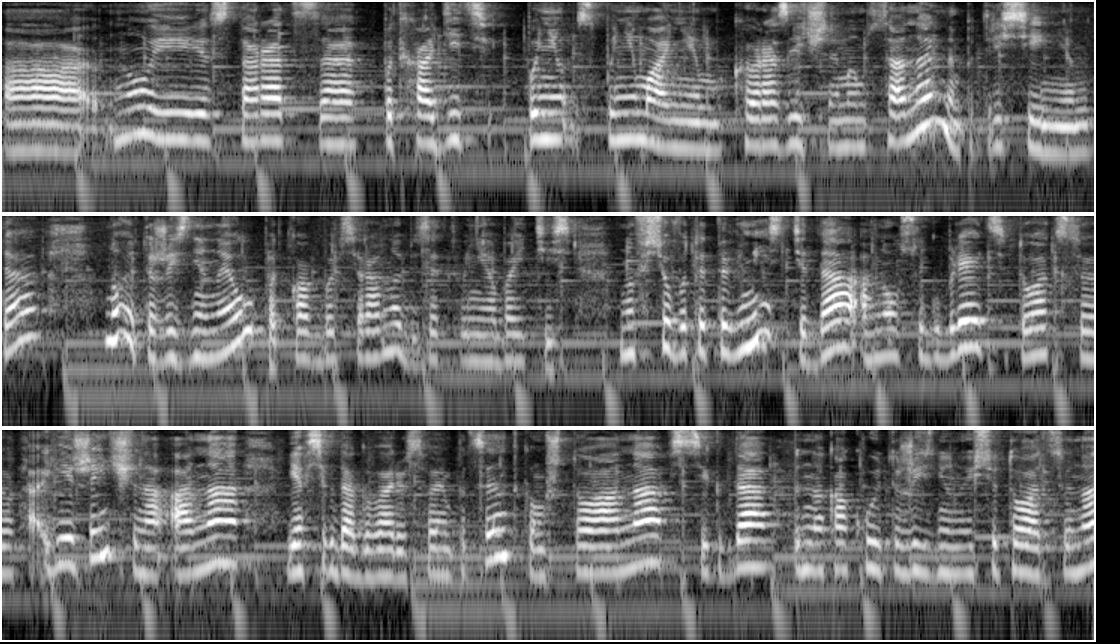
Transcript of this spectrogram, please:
а, ну и стараться подходить с пониманием к различным эмоциональным потрясениям, да, но это жизненный опыт, как бы все равно без этого не обойтись. Но все вот это вместе, да, оно усугубляет ситуацию. Есть женщина, она, я всегда говорю своим пациенткам, что она всегда на какую-то жизненную ситуацию, на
